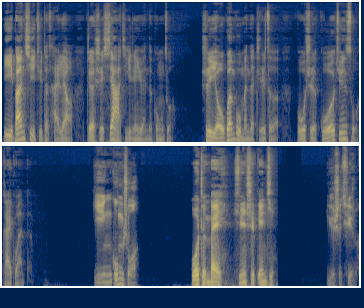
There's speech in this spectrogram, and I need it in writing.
一般器具的材料，这是下级人员的工作，是有关部门的职责，不是国君所该管的。尹公说：“我准备巡视边境。”于是去了。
